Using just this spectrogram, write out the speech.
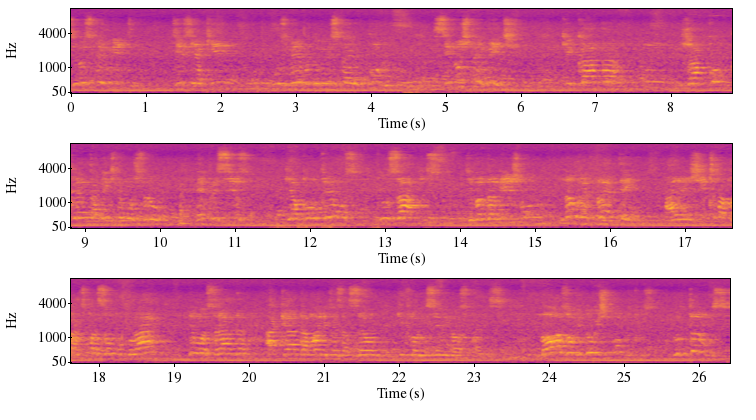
se nos permite, dizem aqui os membros do Ministério Público, se nos permite que cada um já concretamente demonstrou, é preciso que apontemos que os atos de vandalismo não refletem a legítima participação popular demonstrada a cada manifestação que floresceu em nosso país. Nós, ouvidores públicos, lutamos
